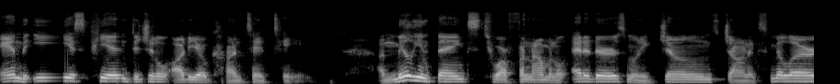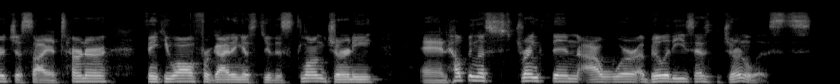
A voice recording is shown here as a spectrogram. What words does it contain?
and the ESPN digital audio content team. A million thanks to our phenomenal editors, Monique Jones, John X. Miller, Josiah Turner. Thank you all for guiding us through this long journey and helping us strengthen our abilities as journalists.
